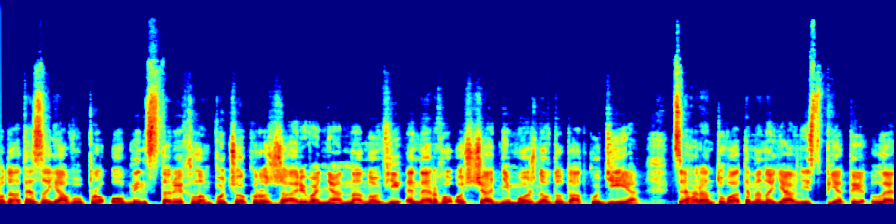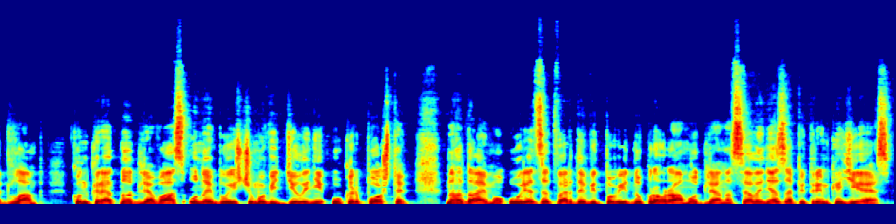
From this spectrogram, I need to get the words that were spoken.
Подати заяву про обмін старих лампочок розжарювання на нові енергоощадні можна в додатку Дія. Це гарантуватиме наявність п'яти led ламп конкретно для вас у найближчому відділенні Укрпошти. Нагадаємо, уряд затвердив відповідну програму для населення за підтримки ЄС.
